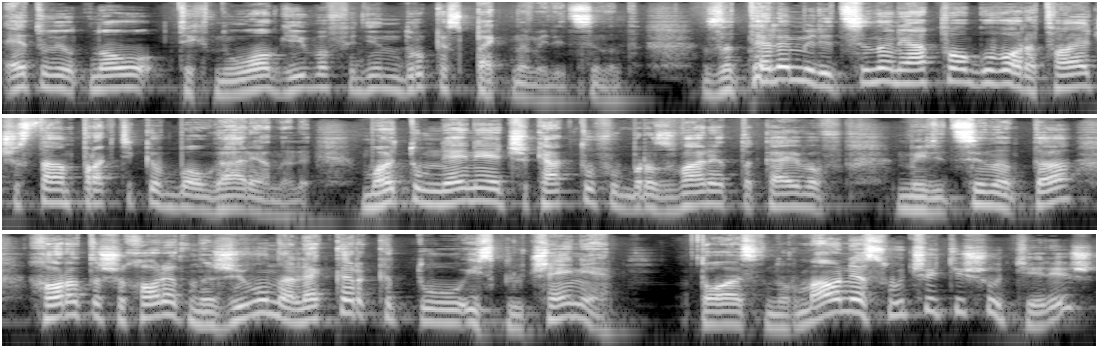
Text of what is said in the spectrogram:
ето ви отново технологии в един друг аспект на медицината. За телемедицина някакво говоря. Това че става практика в България. Нали? Моето мнение е, че както в образованието, така и в медицината, хората ще ходят на живо на лекар като изключение. Тоест, в нормалния случай ти ще отидеш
